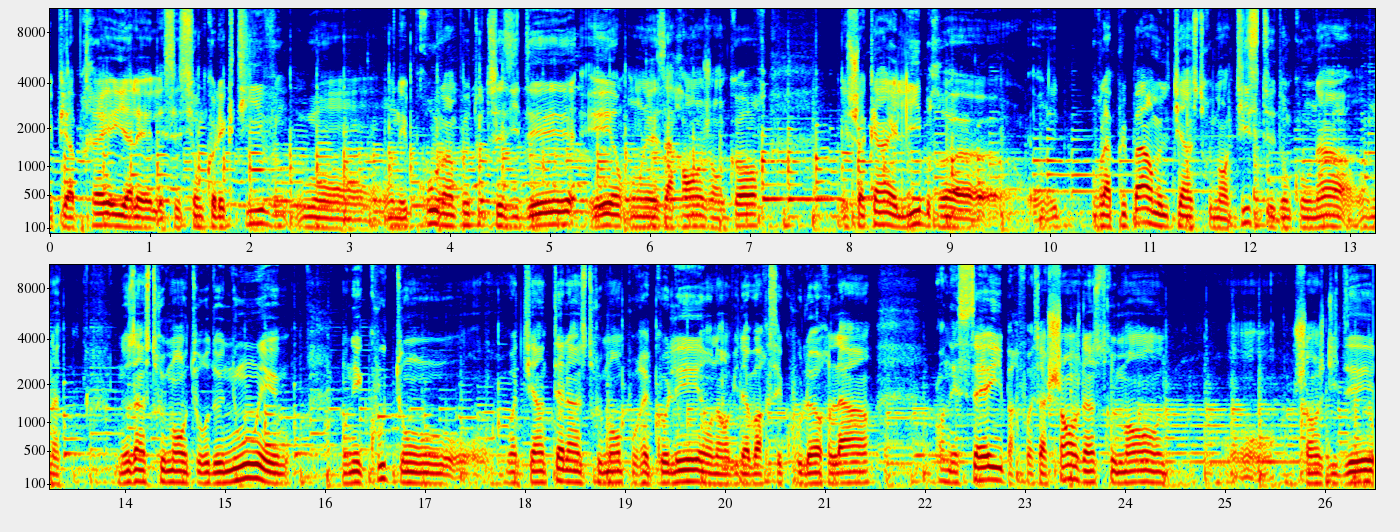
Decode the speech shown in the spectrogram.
Et puis après, il y a les, sessions collectives où on, éprouve un peu toutes ces idées et on les arrange encore. Et chacun est libre. euh, on est pour la plupart multi-instrumentistes, et donc on a, on a nos instruments autour de nous et on écoute, on, on tiens tel instrument pourrait coller, on a envie d'avoir ces couleurs là. On essaye, parfois ça change d'instrument, on change d'idée.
